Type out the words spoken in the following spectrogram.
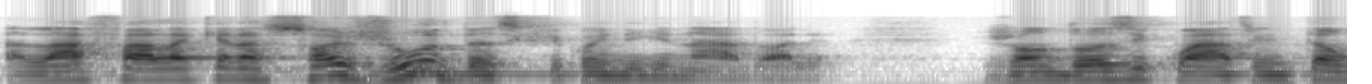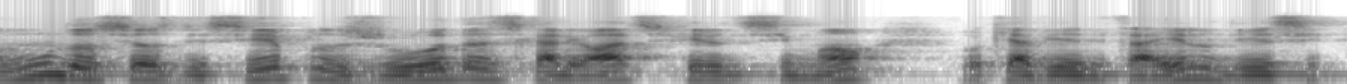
lá fala que era só Judas que ficou indignado, olha. João 12, 4. Então um dos seus discípulos, Judas Iscariotes, filho de Simão, o que havia de traí-lo, disse,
